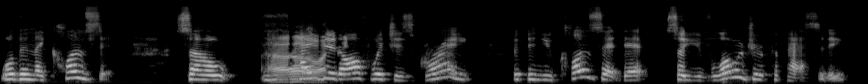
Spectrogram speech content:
Well, then they close it. So, you Oh, paid it off, which is great, but then you close that debt. So, you've lowered your capacity,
